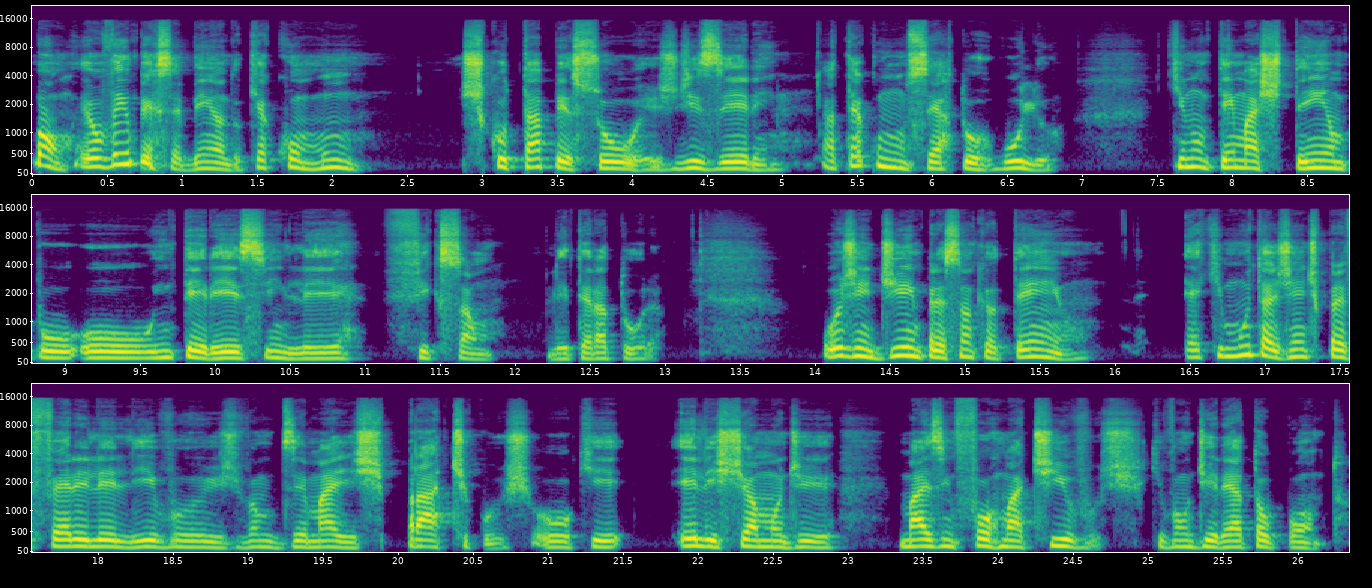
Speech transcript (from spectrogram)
Bom, eu venho percebendo que é comum escutar pessoas dizerem, até com um certo orgulho, que não tem mais tempo ou interesse em ler ficção, literatura. Hoje em dia, a impressão que eu tenho é que muita gente prefere ler livros, vamos dizer, mais práticos, ou que eles chamam de mais informativos, que vão direto ao ponto.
